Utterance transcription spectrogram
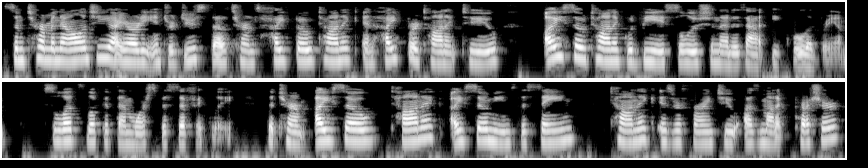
Some terminology, I already introduced the terms hypotonic and hypertonic to you. Isotonic would be a solution that is at equilibrium. So let's look at them more specifically. The term isotonic, iso means the same, tonic is referring to osmotic pressure,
